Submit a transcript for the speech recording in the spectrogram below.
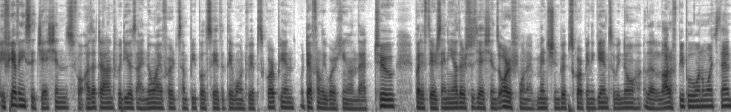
if you have any suggestions for other talent videos, I know I've heard some people say that they want Whip Scorpion. We're definitely working on that too. But if there's any other suggestions or if you want to mention Whip Scorpion again so we know that a lot of people want to watch that,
